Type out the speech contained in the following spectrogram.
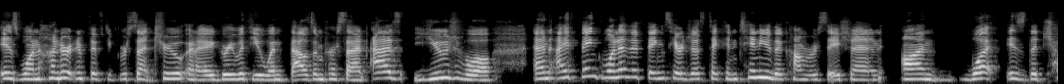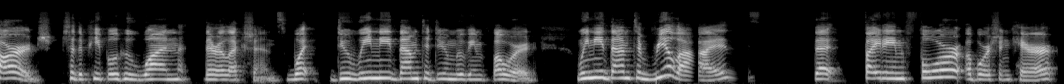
is 150% true. And I agree with you 1000% as usual. And I think one of the things here, just to continue the conversation on what is the charge to the people who won their elections? What do we need them to do moving forward? We need them to realize that fighting for abortion care,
